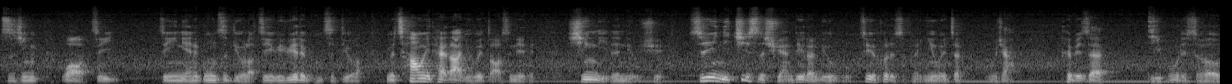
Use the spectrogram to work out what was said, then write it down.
资金哇，这一这一年的工资丢了，这一个月的工资丢了，因为仓位太大就会导致你的心理的扭曲。所以你即使选对了牛股，最后的时候，因为这股价，特别在。底部的时候，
